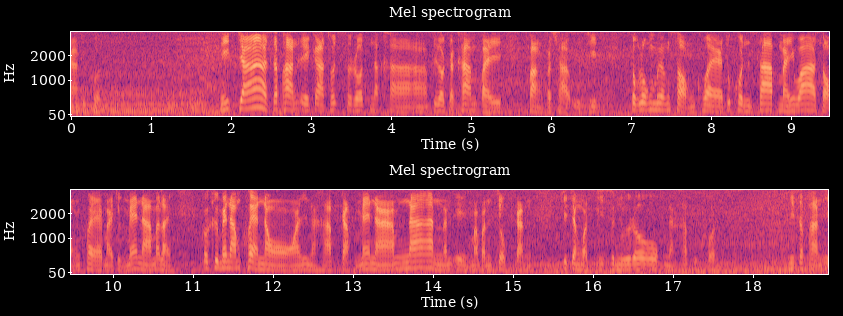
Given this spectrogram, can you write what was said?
ฮะทุกคนนี่จ้าสะพานเอกาทศรสนะคะที่เราจะข้ามไปฝั่งประชาอุทิศ ตกลงเมืองสองแควทุกคนทราบไหมว่าสองแควหมายถึงแม่น้ำอะไร ก็คือแม่น้ำแควน้อยนะครับ กับแม่น้ำน่านนั่นเองมาบรรจบกันที่จังหวัดพิษณุโลกนะครับ ทุกคนนี่สะพานเอ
